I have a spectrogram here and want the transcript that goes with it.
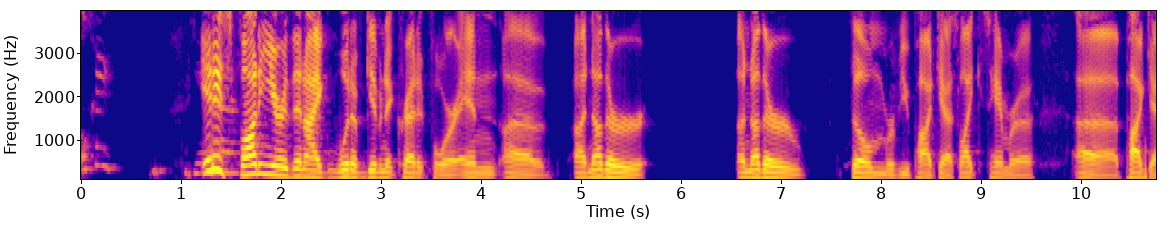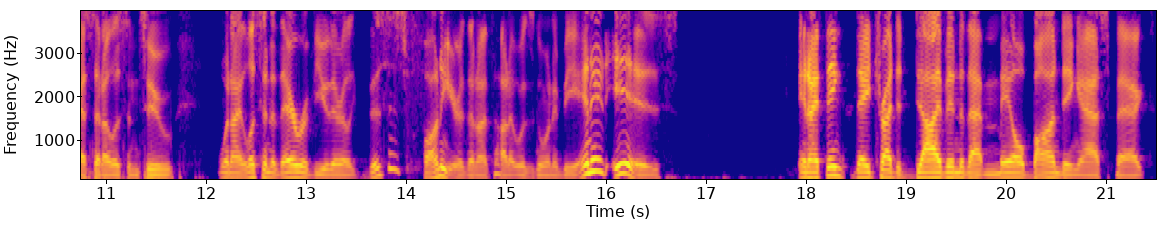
like, it is funnier than I would have given it credit for. And uh, another another film review podcast like Samra uh, podcast that I listened to. When I listened to their review, they're like, "This is funnier than I thought it was going to be," and it is. And I think they tried to dive into that male bonding aspect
